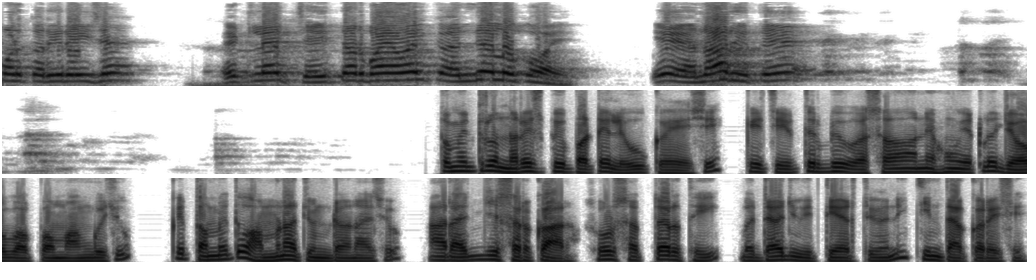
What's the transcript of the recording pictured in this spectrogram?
પણ કરી રહી છે. એટલે ચૈતરભાઈ હોય કે અન્ય લોકો હોય, એ એના રીતે તો મિત્રો નરેશભાઈ પટેલ એવું કહે છે કે, ચેતરભાઈ વસાવાને હું એટલો જવાબ આપવા માંગુ છું કે, તમે તો હમણાં ચૂંટાણા છો. આ રાજ્ય સરકાર સોળ સત્તરથી બધા જ વિદ્યાર્થીઓની ચિંતા કરે છે.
